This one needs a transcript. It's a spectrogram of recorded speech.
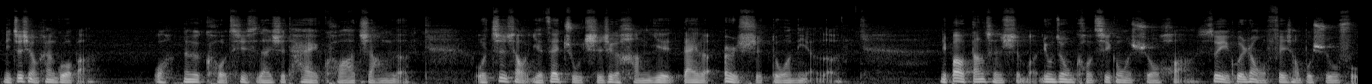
你之前有看过吧？”哇，那个口气实在是太夸张了。我至少也在主持这个行业待了二十多年了。你把我当成什么？用这种口气跟我说话，所以会让我非常不舒服。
